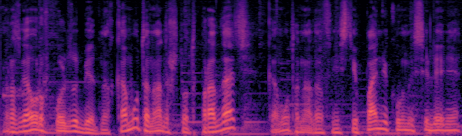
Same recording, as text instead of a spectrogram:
разговор в пользу бедных. Кому-то надо что-то продать, кому-то надо внести панику в население,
